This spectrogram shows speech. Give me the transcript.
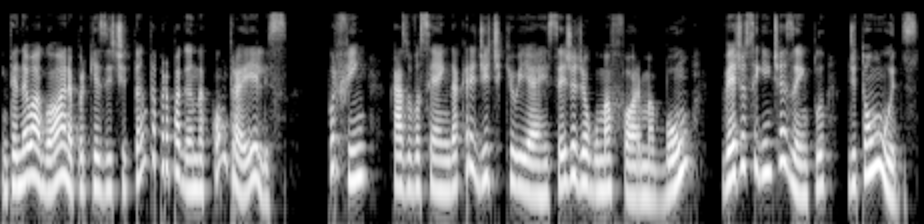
entendeu agora por que existe tanta propaganda contra eles? Por fim, caso você ainda acredite que o IR seja de alguma forma bom, Veja o seguinte exemplo de Tom Woods.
